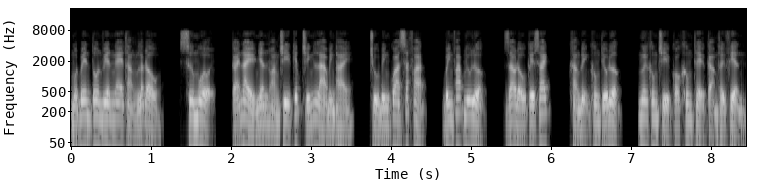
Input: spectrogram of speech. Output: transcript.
một bên tôn viên nghe thẳng lắc đầu, sư muội, cái này nhân hoàng chi kiếp chính là binh hai, chủ binh qua sát phạt, binh pháp nhu lược, giao đấu kế sách, khẳng định không thiếu được, ngươi không chỉ có không thể cảm thấy phiền,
